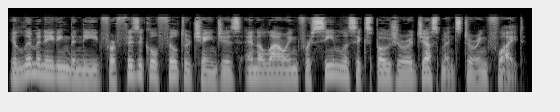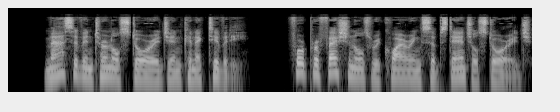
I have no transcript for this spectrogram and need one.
eliminating the need for physical filter changes and allowing for seamless exposure adjustments during flight. Massive internal storage and connectivity. For professionals requiring substantial storage,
